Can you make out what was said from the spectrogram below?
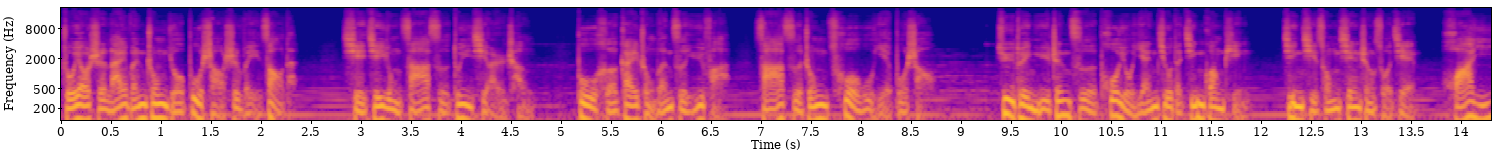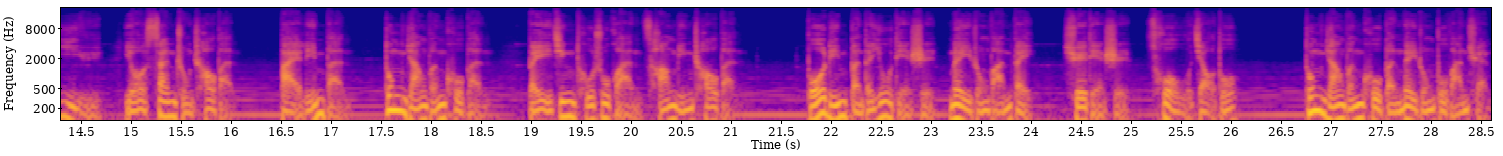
主要是来文中有不少是伪造的，且皆用杂字堆砌而成，不合该种文字语法。杂字中错误也不少。据对女真字颇有研究的金光平、金启从先生所见，华夷一语有三种抄本：百林本、东洋文库本、北京图书馆藏名抄本。柏林本的优点是内容完备，缺点是错误较多。东洋文库本内容不完全，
